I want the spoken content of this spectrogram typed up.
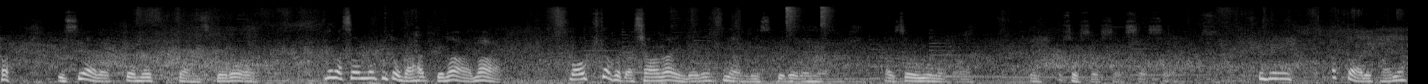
嘘やろって思ったんですけど、で、まあそんなことがあって、まあまあ、まあ起きたことはしゃあないんでね、なんですけれども、はい、そういうのがあって、そうそうそうそうそう。で、あとあれかな、あの、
